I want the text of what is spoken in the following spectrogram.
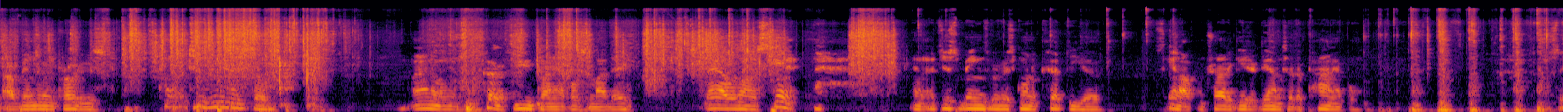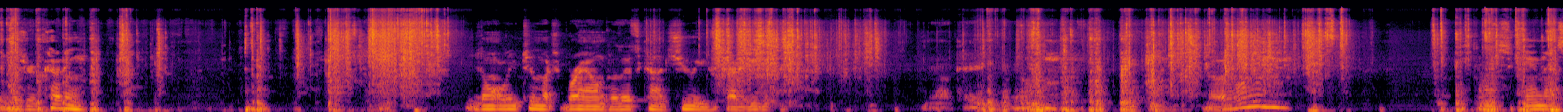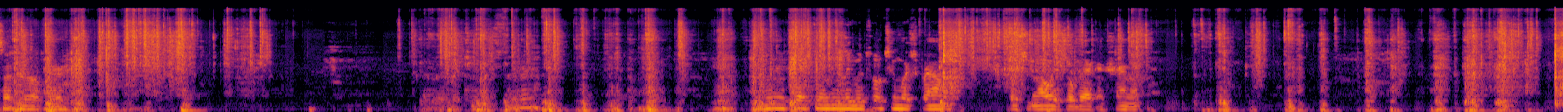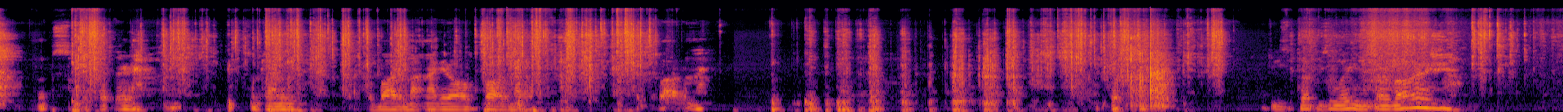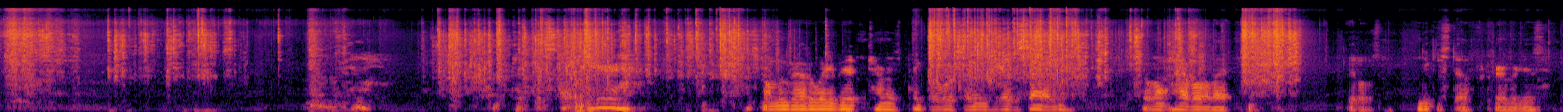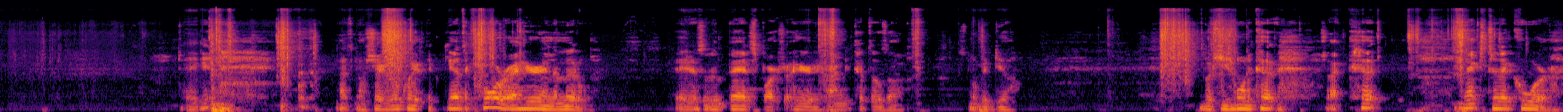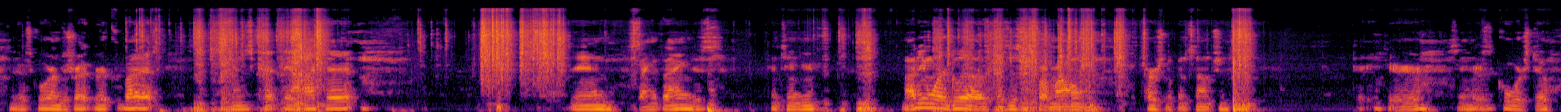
I've been doing produce 22 years, so I know cut a few pineapples in my day. Now we're to skin it. And that just means we're just going to cut the uh, skin off and try to get it down to the pineapple. See, as you're cutting, you don't leave too much brown because that's kind of chewy. You try to eat it. Okay, Another one. Let me skin that sucker up there. When you leave it a little too much brown, but you can always go back and trim it. Oops, put there. Sometimes like the bottom might not get all the bottom off. The bottom. These puppies away in the garbage. Okay. Take here. I'll move out of the way a bit, turn this paper over so I use the other side so I don't have all that little nicky stuff, whatever it is. Take it. That's going to show you real quick. You got the core right here in the middle. Okay, that's the bad spots right here. I need to cut those off. It's no big deal. But you just want to cut, like cut next to the core. This core, I'm just right, right by it. And just cut down like that. Then same thing, just continue. I didn't wear gloves because this is for my own personal consumption. Okay, here, see there's the core still.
